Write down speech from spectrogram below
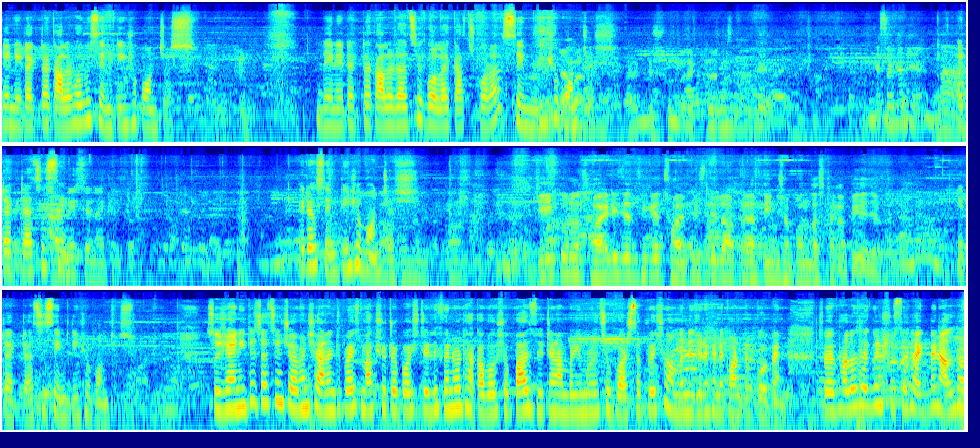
দেন এটা একটা কালার হবে সেম তিনশো পঞ্চাশ। দেন এটা একটা কালার আছে, গলায় কাজ করা সেম তিনশো পঞ্চাশ আর একটা সুন্দর একটা এটা একটা আছে সেম এটাও সেম তিনশো পঞ্চাশ। যে কোনো ছয় ডিজাইন থেকে ছয় পিস নিলে আপনারা তিনশো পঞ্চাশ টাকা পেয়ে যাবেন। এটা একটা আছে সেম তিনশো পঞ্চাশ। সো যা নিতে চাচ্ছেন চবেন সান এন্টারপ্রাইজ মার্কশোটার পয়সা টেলিফোনও ঢাকা বর্ষ পাঁচ দুইটা নাম্বার ইমো রয়েছে হোয়াটসঅ্যাপ রয়েছে অন্য নিজের এখানে কন্ট্যাক্ট করবেন। সবাই ভালো থাকবেন সুস্থ থাকবেন আল্লাহ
